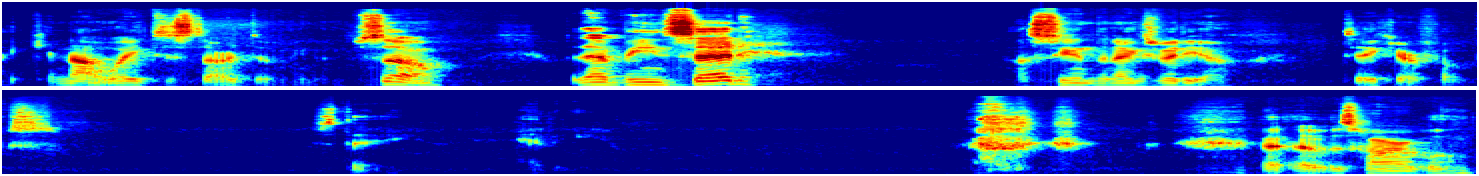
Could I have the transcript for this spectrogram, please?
I cannot wait to start doing them. So, with that being said, I'll see you in the next video. Take care, folks. Stay heavy. that was horrible.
